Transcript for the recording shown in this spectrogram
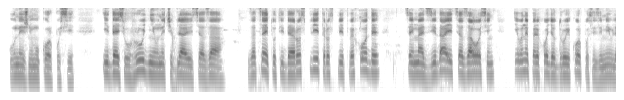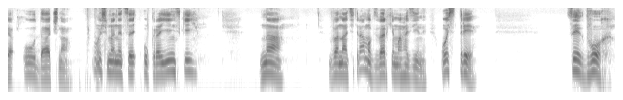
у, нижньому корпусі, і десь у грудні вони чіпляються за, за цей. Тут йде розпліт, розпліт виходить, цей мед з'їдається за осінь, і вони переходять в другий корпус і зимівля удачна. Ось в мене це український на 12 рамок зверху магазини. Ось три. Цих двох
